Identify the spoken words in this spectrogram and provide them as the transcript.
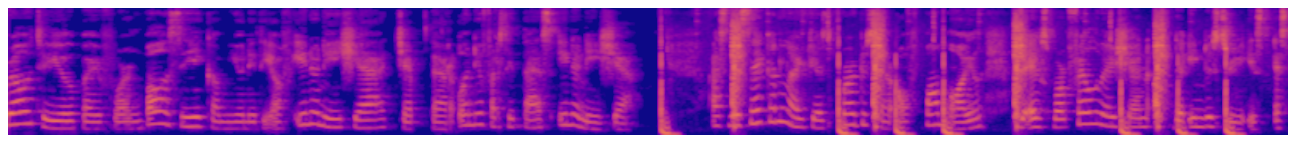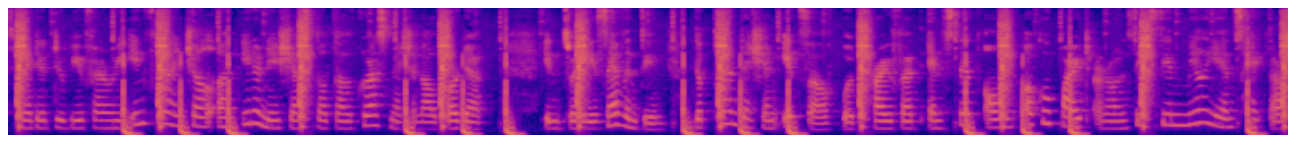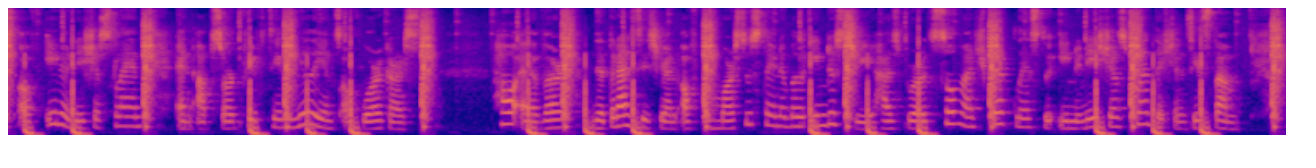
brought to you by Foreign Policy Community of Indonesia, Chapter Universitas Indonesia. As the second largest producer of palm oil, the export valuation of the industry is estimated to be very influential on Indonesia's total gross national product. In 2017, the plantation itself, both private and state-owned, occupied around 16 million hectares of Indonesia's land and absorbed 15 million of workers. However, the transition of a more sustainable industry has brought so much backlash to Indonesia's plantation system,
